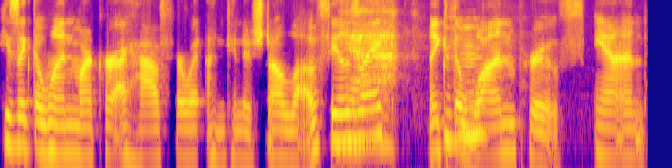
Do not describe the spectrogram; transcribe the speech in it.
he's like the one marker i have for what unconditional love feels yeah. like like mm-hmm. the one proof and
